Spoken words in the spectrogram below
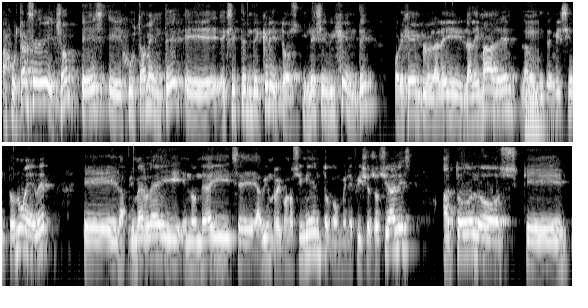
Ajustarse a derecho es eh, justamente, eh, existen decretos y leyes vigentes, por ejemplo, la ley, la ley madre, la uh -huh. 23.109, la primera ley en donde ahí se, había un reconocimiento con beneficios sociales a todos los que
